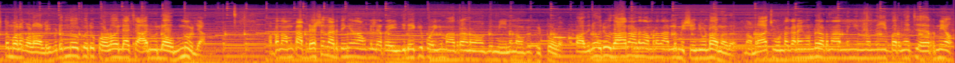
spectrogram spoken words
ഇഷ്ടം പോലെ കുളമുള്ളൂ ഇവിടെ നിന്ന് ഒരു കുളമില്ല ചാലുമില്ല ഒന്നുമില്ല. അപ്പോൾ നമുക്ക് അപ്ഡേഷൻ നടത്തിയെങ്കിൽ നമുക്ക് റേഞ്ചിലേക്ക് പോയെങ്കിൽ മാത്രമാണ് നമുക്ക് മീനെ നമുക്ക് കിട്ടുള്ളൂ. അപ്പോൾ അതിനൊരു ഉദാഹരണമാണ് നമ്മുടെ നാട്ടിൽ മിഷൻ ചൂണ്ട വന്നത്. നമ്മൾ ആ ചൂണ്ടക്കണയും കൊണ്ട് നടന്നാലെങ്കിൽ ഇന്നൊന്ന് ഈ പറഞ്ഞ ചേർണിയോ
